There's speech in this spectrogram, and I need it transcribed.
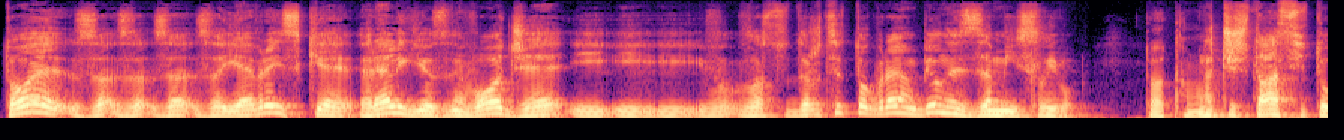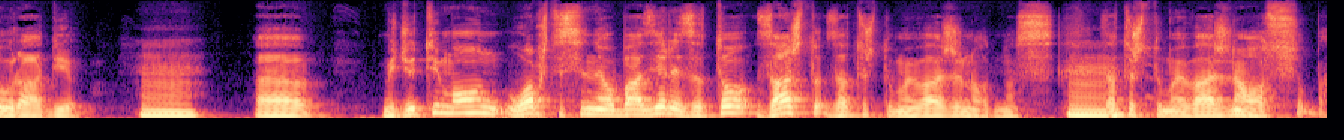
To je za, za, za, za jevrejske religiozne vođe i, i, i vlastodrce tog vremena bilo nezamislivo. Totalno. Znači, šta si to uradio? Mm. A, međutim, on uopšte se ne obazire za to. Zašto? Zato što mu je važan odnos. Mm. Zato što mu je važna osoba.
